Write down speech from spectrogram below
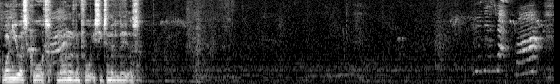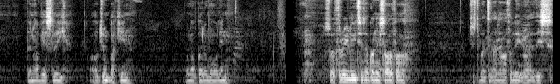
One US quart, 946 millilitres. Then obviously I'll jump back in when I've got them all in. So three litres I've gone in so far. Just about to add half a litre out of this.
